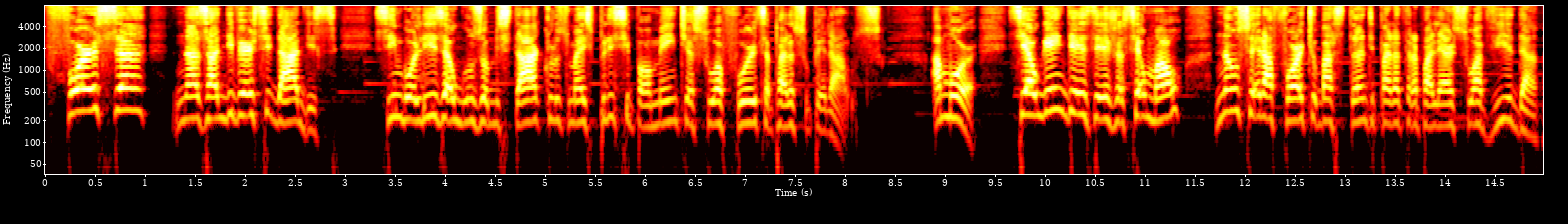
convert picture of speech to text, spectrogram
força nas adversidades. Simboliza alguns obstáculos, mas principalmente a sua força para superá-los. Amor, se alguém deseja seu mal, não será forte o bastante para atrapalhar sua vida.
